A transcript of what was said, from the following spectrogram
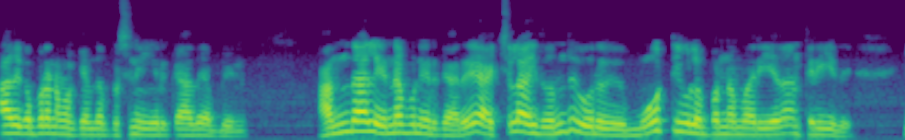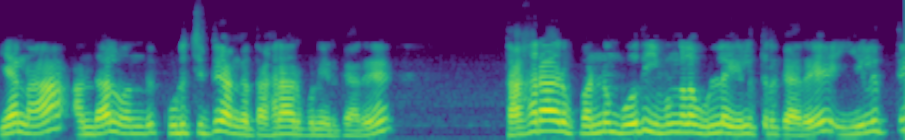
அதுக்கப்புறம் நமக்கு எந்த பிரச்சனையும் இருக்காது அப்படின்னு. அந்த ஆள் என்ன பண்ணியிருக்காரு ஆக்சுவலாக இது வந்து ஒரு மோட்டிவில் பண்ண மாதிரியே தான் தெரியுது. ஏன்னா அந்த ஆள் வந்து குடிச்சிட்டு அங்கே தகராறு பண்ணியிருக்காரு தகராறு பண்ணும்போது இவங்கள உள்ள இழுத்துருக்காரு. இழுத்து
